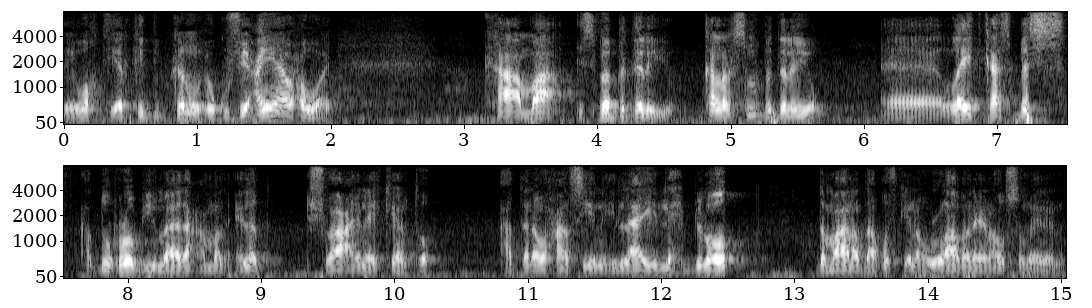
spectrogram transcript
dee waqti yar kadib kan wuxuu ku fiican yahay waxa waaye. Kaama isma bedelayo color isma bedelayo lightkaas bes hadduu roob yimaado camal cilad shucaaca inay keento haddana waxaan siinay ilaa iyo lix bilood damaanad ah. Qofki inaan u laabanayno u samaynayno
